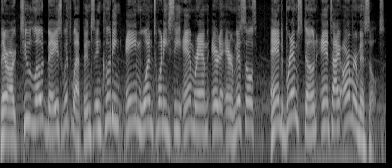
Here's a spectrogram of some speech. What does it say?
There are two load bays with weapons, including AIM 120C AMRAAM air to air missiles and Brimstone anti armor missiles.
